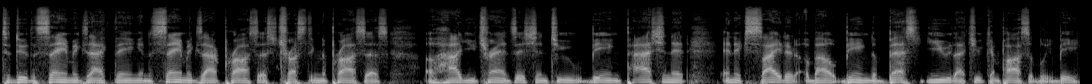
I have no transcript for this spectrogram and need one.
to do the same exact thing in the same exact process, trusting the process of how you transition to being passionate and excited about being the best you that you can possibly be.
